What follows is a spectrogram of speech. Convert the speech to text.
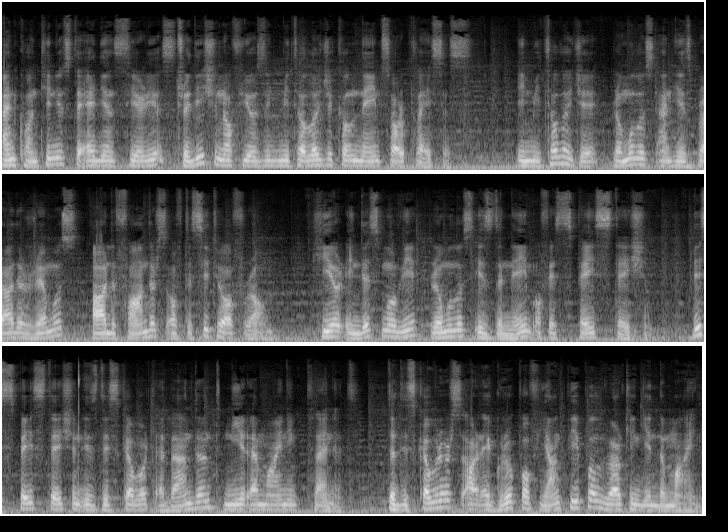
and continues the Alien series tradition of using mythological names or places. In mythology, Romulus and his brother Remus are the founders of the city of Rome. Here in this movie, Romulus is the name of a space station. This space station is discovered abandoned near a mining planet. The discoverers are a group of young people working in the mine,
